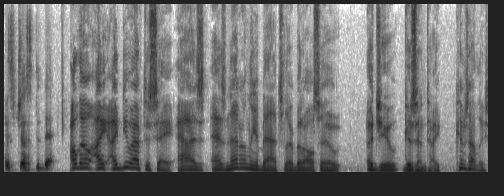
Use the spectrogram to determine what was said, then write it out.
It's just a day. Although I, I do have to say, as as not only a bachelor but also a Jew, Gesundheit, comes out loose.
